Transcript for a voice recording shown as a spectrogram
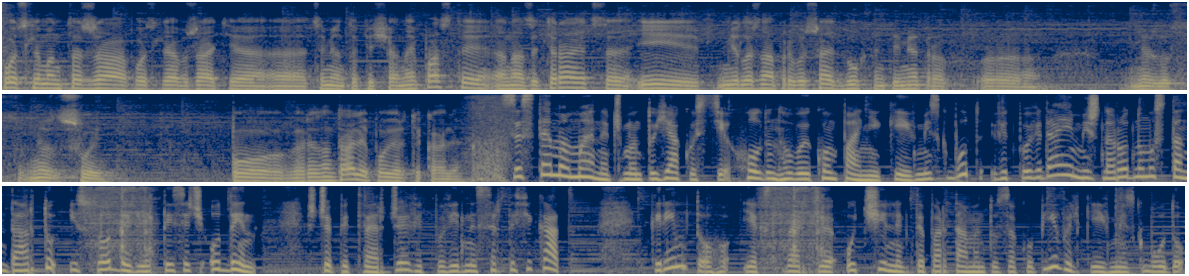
После монтажа, после обжатия э, цементно-песчаной пасты, она затирается и не должна превышать 2 сантиметров э, между, с- между швы. По горизонтали, по вертикали. Система менеджменту якості холдингової компанії «Київміськбуд» відповідає міжнародному стандарту ISO 9001, що підтверджує відповідний сертифікат. Крім того, як стверджує очільник департаменту закупівель «Київміськбуду»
